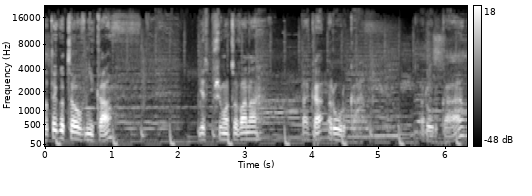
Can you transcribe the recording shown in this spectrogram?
Do tego całownika jest przymocowana taka rurka. Rurka,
